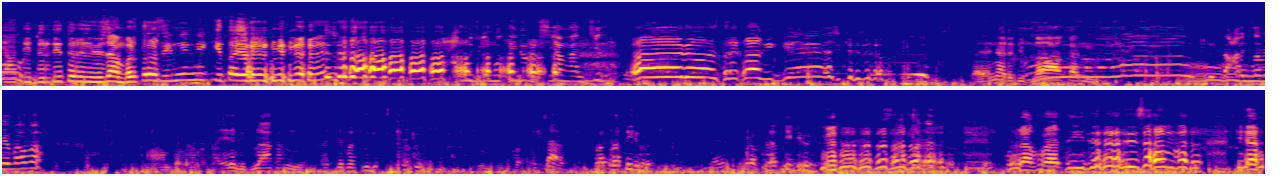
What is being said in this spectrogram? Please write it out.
yang tidur tidur di sambar terus ini nih kita yang ngindarin. Aku juga mau tidur siang anjir. Aduh, strike lagi guys. guys. Kayaknya ada di belakang ini. Oh, Tarik sampai bawah. mantap. Kayaknya di belakang ini. Lebar sedikit. Aduh. Buka. Pura-pura tidur. Pura-pura tidur. Pura-pura tidur di sambar. Yang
